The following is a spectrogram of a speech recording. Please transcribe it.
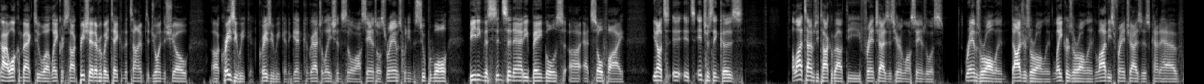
All right, welcome back to uh, Lakers Talk. Appreciate everybody taking the time to join the show. Uh, crazy weekend, crazy weekend. Again, congratulations to the Los Angeles Rams winning the Super Bowl, beating the Cincinnati Bengals uh, at SoFi. You know, it's it's interesting because a lot of times we talk about the franchises here in Los Angeles. Rams are all in, Dodgers are all in, Lakers are all in. A lot of these franchises kind of have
